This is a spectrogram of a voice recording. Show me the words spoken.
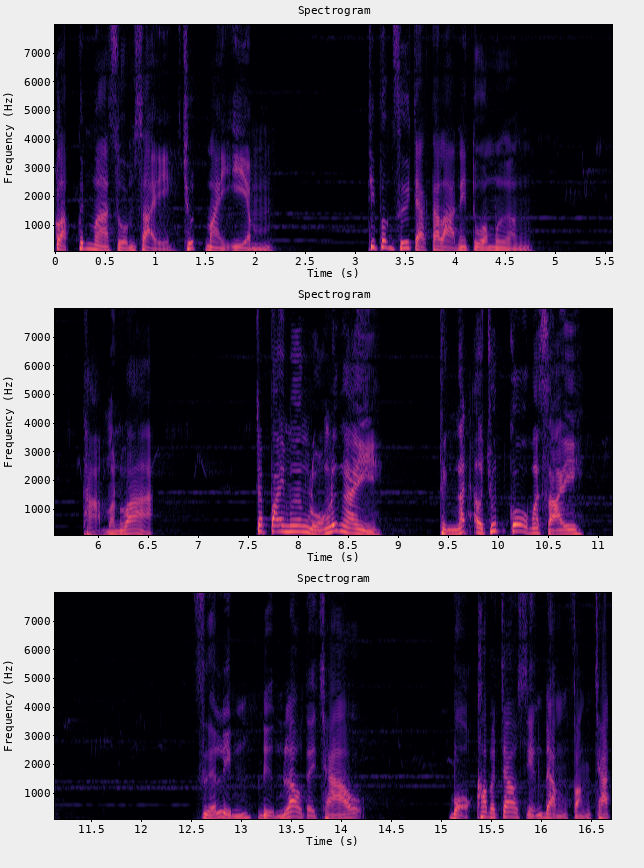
กลับขึ้นมาสวมใส่ชุดใหม่เอี่ยม ที่เพิ่งซื้อจากตลาดในตัวเมือง ถามมันว่า จะไปเมืองหลวงหรือไง ถึงงัดเอาชุดโก้มาใส่ เสือหลิมดื่มเหล้าแต่เช้า บอกข้าพเจ้าเสียงดังฟังชัด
